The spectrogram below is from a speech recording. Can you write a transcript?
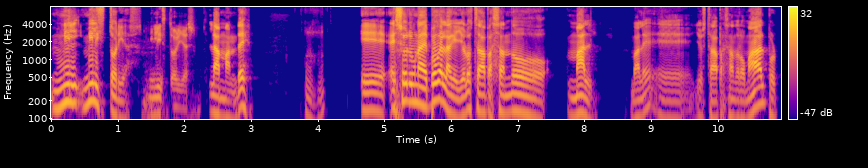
mil, mil historias. Mil historias. Las mandé. eso era una época en la que yo lo estaba pasando mal, ¿vale? yo estaba pasándolo mal por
